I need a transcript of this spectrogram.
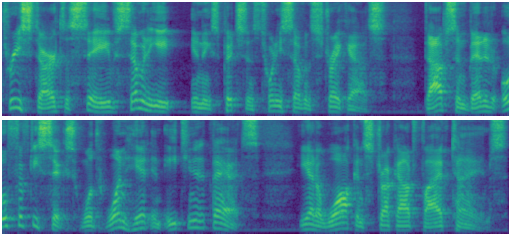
3 starts, a save, 78 innings pitched, and 27 strikeouts. Dobson batted 056 with one hit and 18 at bats. He had a walk and struck out five times.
